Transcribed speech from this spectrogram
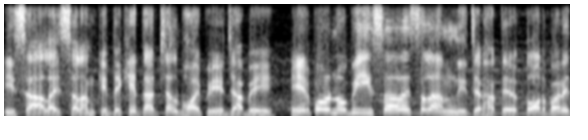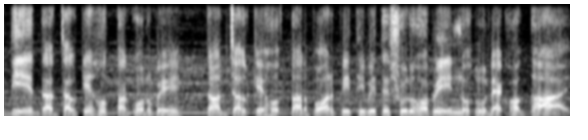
ঈসা আলাইসাল্লামকে দেখে দাজ্জাল ভয় পেয়ে যাবে। এরপর নবী ঈসা আলাইসাল্লাম নিজের হাতের তরবারে দিয়ে দাজ্জালকে হত্যা করবে। দাজ্জালকে হত্যার পর পৃথিবীতে শুরু হবে নতুন এক অধ্যায়।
